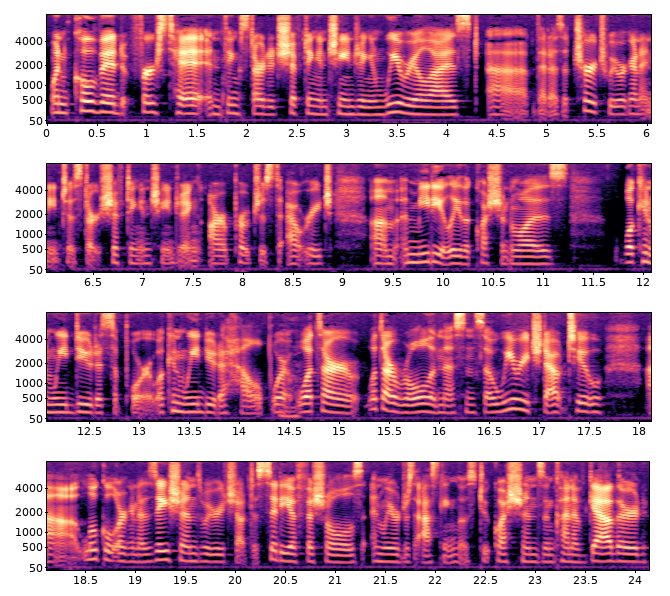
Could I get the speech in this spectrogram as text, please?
when COVID first hit and things started shifting and changing, and we realized uh, that as a church we were going to need to start shifting and changing our approaches to outreach, um, immediately the question was, what can we do to support? What can we do to help? Where, what's our what's our role in this? And so we reached out to uh, local organizations, we reached out to city officials, and we were just asking those two questions and kind of gathered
